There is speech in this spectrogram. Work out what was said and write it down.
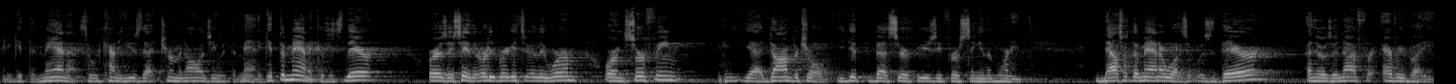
and you get the manna. So we kind of use that terminology with the manna. Get the manna because it's there. Or as I say, the early bird gets the early worm. Or in surfing, yeah, dawn patrol. You get the best surf usually first thing in the morning. And that's what the manna was. It was there, and there was enough for everybody.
